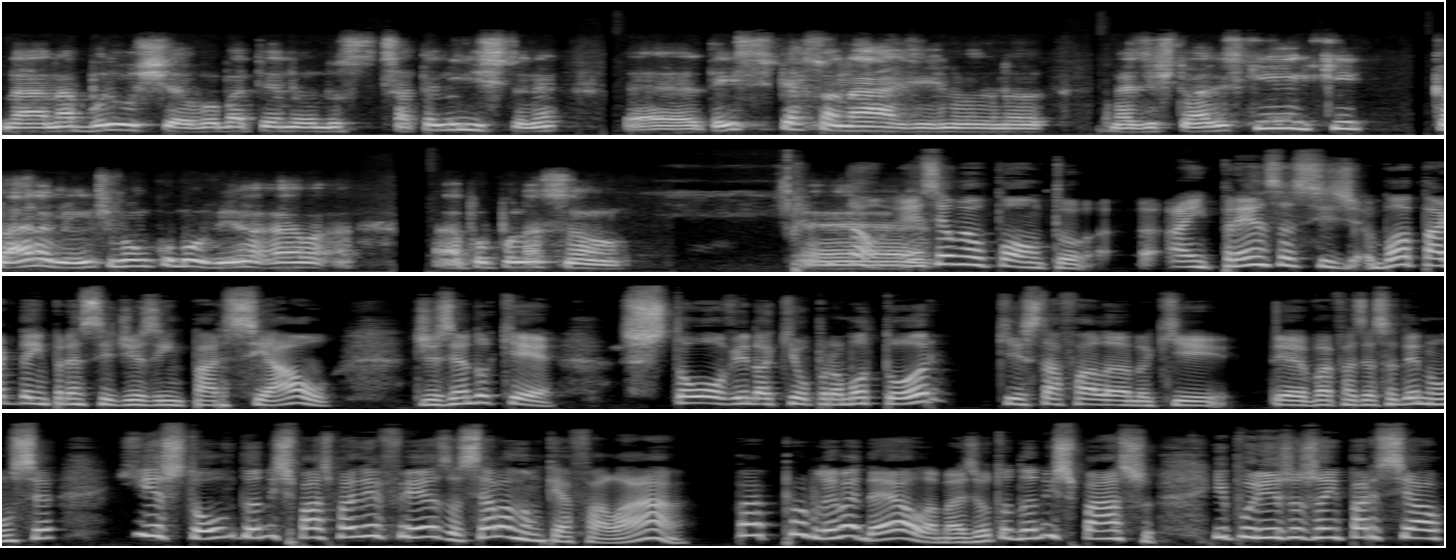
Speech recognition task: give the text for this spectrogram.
na, na bruxa, vou bater no, no satanista, né? É, tem esses personagens no- no- nas histórias que, que claramente vão comover a, a, a população. Então, esse é o meu ponto. A imprensa se, boa parte da imprensa se diz imparcial, dizendo que estou ouvindo aqui o promotor que está falando que vai fazer essa denúncia e estou dando espaço para a defesa. Se ela não quer falar, problema é dela, mas eu estou dando espaço. E por isso eu sou imparcial.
